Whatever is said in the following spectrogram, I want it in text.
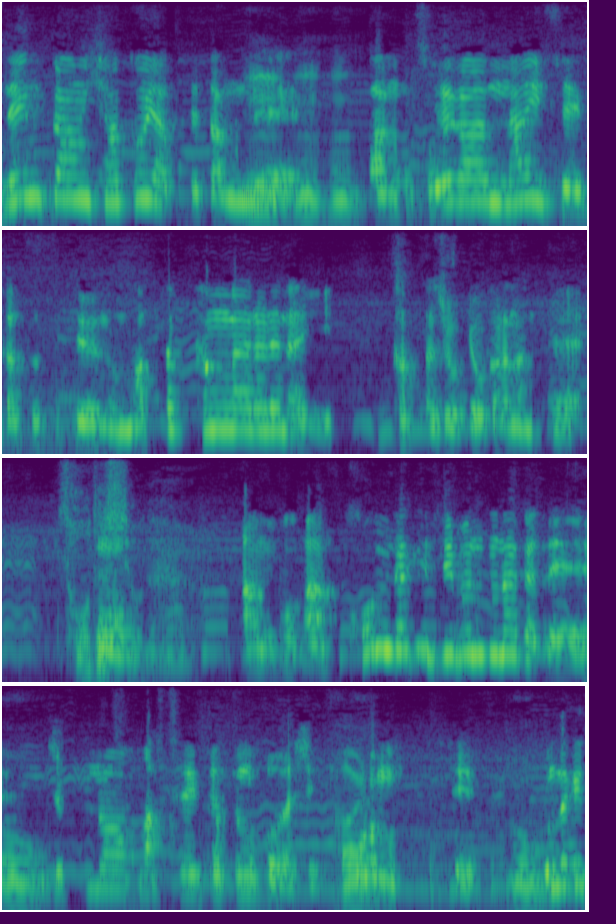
年間100やってたんで、うんうんうん、あのそれがない生活っていうの全く考えられないかった状況からなんでそうですよね。あのあこんだけ自分の中で、自分の、まあ、生活もそうだし、はい、心もそうだし、うん、こんだけ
